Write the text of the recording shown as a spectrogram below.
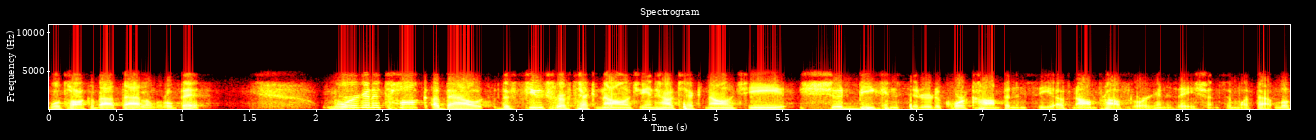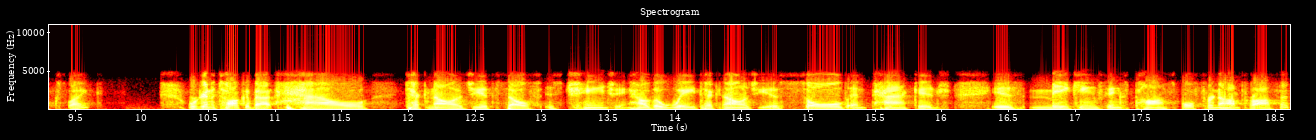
we'll talk about that a little bit. We're going to talk about the future of technology and how technology should be considered a core competency of nonprofit organizations and what that looks like. We're going to talk about how technology itself is changing, how the way technology is sold and packaged is making things possible for nonprofits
